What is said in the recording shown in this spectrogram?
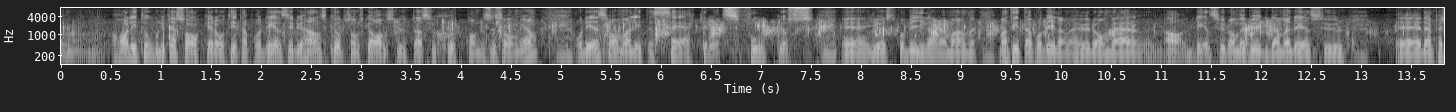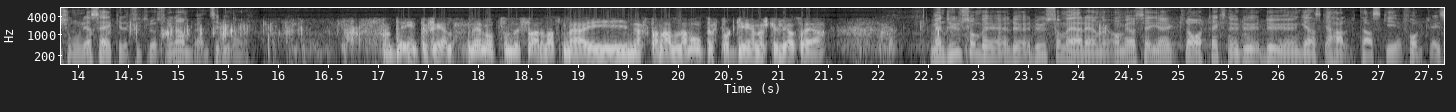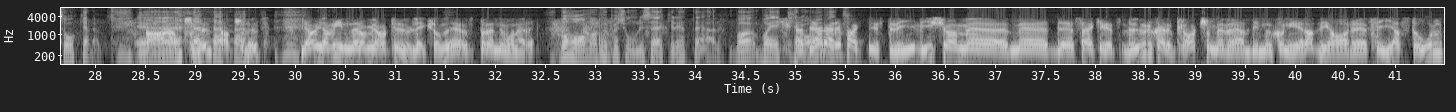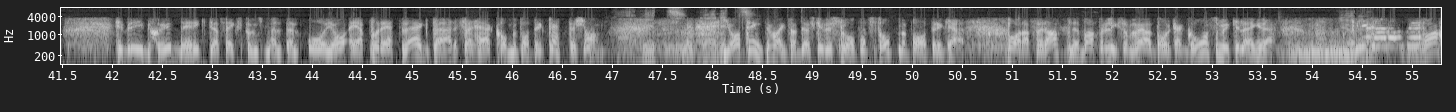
har lite olika saker att titta på. Dels är det ju hans cup som ska avslutas för 17 säsongen och dels har man lite säkerhetsfokus eh, just på bilarna. Man, man tittar på bilarna hur de är, ja, dels hur de är byggda men dels hur eh, den personliga säkerhetsutrustningen används i bilarna. Ja, det är inte fel. Det är något som det slarvas med i, i nästan alla motorsportgrenar skulle jag säga. Men du som, är- du, du som är en, om jag säger klartext nu, du, du är ju en ganska halvtaskig folkraceåkare. Eh, Ja, absolut, absolut. Jag, jag vinner om jag har tur liksom. Det är, på den nivån är det. Vad har man för personlig säkerhet där? Vad, vad är Ja, kravet? där är det faktiskt. Vi, vi kör med, med eh, säkerhetsbur självklart som är väl dimensionerad. Vi har eh, FIA-stol, hybridskydd, det är riktiga sexpunktsbälten och jag är på rätt väg Per, för här kommer Patrik Pettersson. Härligt, härligt. Jag tänkte faktiskt att jag skulle slå på ett stopp med Patrik här. Bara för att nu, bara för att liksom, inte orkar gå så mycket längre. Va?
